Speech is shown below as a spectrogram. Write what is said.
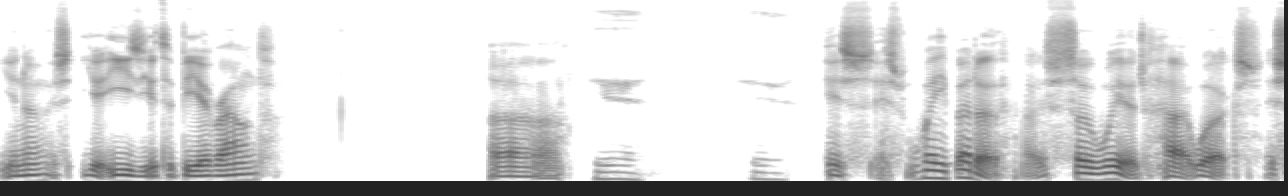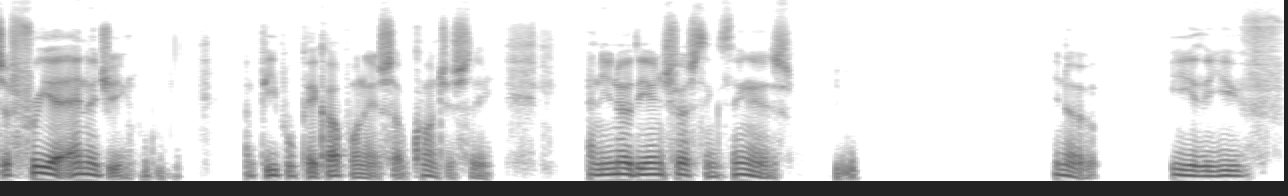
You know, it's you're easier to be around. Uh, Yeah, yeah, it's it's way better. It's so weird how it works. It's a freer energy, and people pick up on it subconsciously. And you know, the interesting thing is, you know, either you've,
